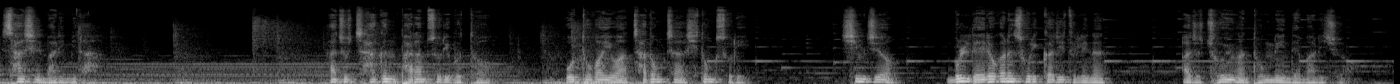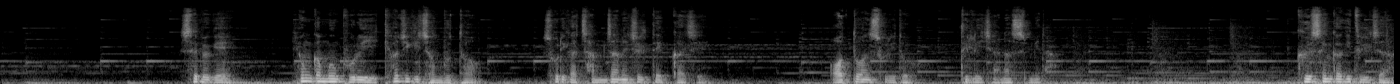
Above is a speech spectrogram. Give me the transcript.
사실 말입니다. 아주 작은 바람 소리부터 오토바이와 자동차 시동 소리, 심지어 물 내려가는 소리까지 들리는 아주 조용한 동네인데 말이죠. 새벽에 현관문 불이 켜지기 전부터 소리가 잠잠해질 때까지 어떠한 소리도 들리지 않았습니다. 그 생각이 들자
